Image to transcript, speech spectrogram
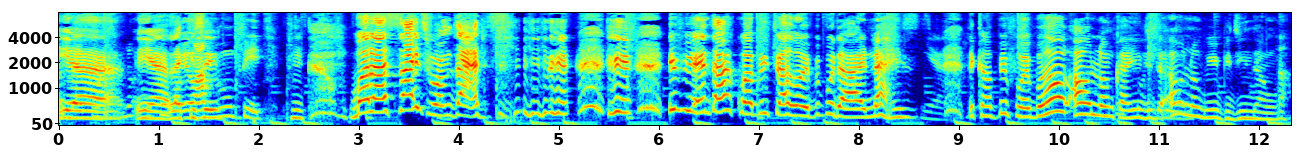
Yeah, like, yeah, like you say- But aside from that, if you enter public transport with people that are nice, Yeah. they can pay for it. But how, how long can you do that? How long will you be doing that one? Ah.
